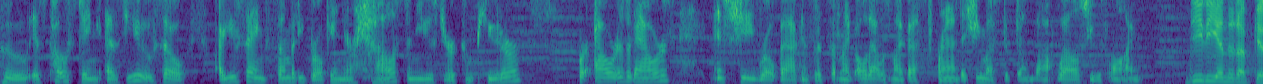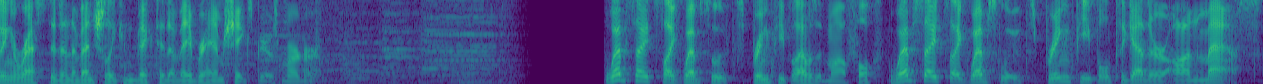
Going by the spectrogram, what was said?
who is posting as you. So are you saying somebody broke in your house and used your computer for hours and hours? And she wrote back and said something like, Oh, that was my best friend. She must have done that. Well, she was lying. Dee ended up getting arrested and eventually convicted of Abraham Shakespeare's murder. Websites like Web Sleuths bring people, that was a mouthful. Websites like Web Sleuths bring people together en masse.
